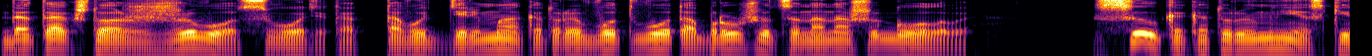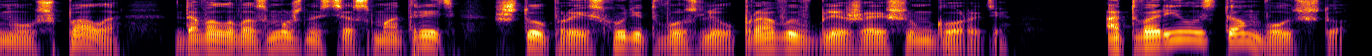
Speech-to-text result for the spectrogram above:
Да так, что аж живот сводит от того дерьма, которое вот-вот обрушится на наши головы. Ссылка, которую мне скинул Шпала, давала возможность осмотреть, что происходит возле управы в ближайшем городе. Отворилось там вот что.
